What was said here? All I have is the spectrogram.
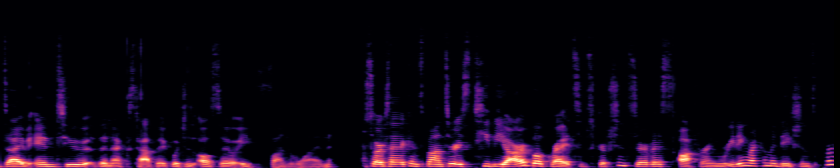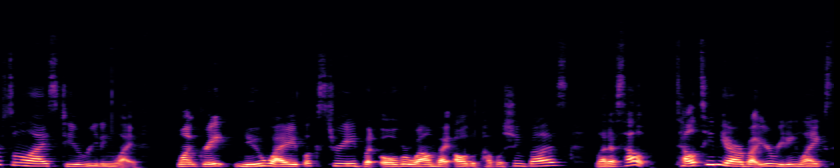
dive into the next topic, which is also a fun one. So, our second sponsor is TBR Book Riot subscription service offering reading recommendations personalized to your reading life. Want great new YA books to read but overwhelmed by all the publishing buzz? Let us help. Tell TBR about your reading likes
